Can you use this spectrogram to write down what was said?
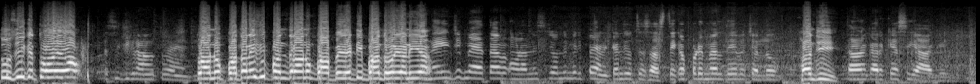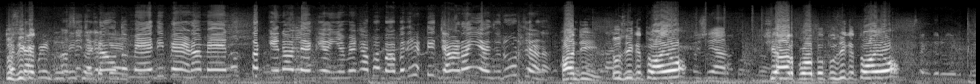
ਤੁਸੀਂ ਕਿੱਥੋਂ ਆਏ ਹੋ? ਅਸੀਂ ਜਗਰਾਉਂ ਤੋਂ ਆਏ ਹਾਂ ਜੀ। ਤੁਹਾਨੂੰ ਪਤਾ ਨਹੀਂ ਸੀ 15 ਨੂੰ ਬਾਬੇ ਦੀ ਹੱਟੀ ਬੰਦ ਹੋ ਜਾਣੀ ਆ? ਨਹੀਂ ਜੀ ਮੈਂ ਤਾਂ ਆਉਣਾ ਨਹੀਂ ਸੀ ਚਾਹੁੰਦੀ। ਮੇਰੀ ਭੈਣ ਕਹਿੰਦੀ ਉੱਥੇ ਸਸਤੇ ਕੱਪੜੇ ਮਿਲਦੇ ਆ ਵੀ ਚੱਲੋ। ਹਾਂਜੀ। ਤਾਂ ਕਰਕੇ ਅਸੀਂ ਆ ਗਏ। ਤੁਸੀਂ ਅਸੀਂ ਕਿ- ਆਪਣੀ ਡਿਊਟੀ ਅਸੀਂ ਛੱਡ ਜਗਰਾਉਂ ਕੇ ਤੋਂ ਮੈਂ ਦੀ ਭੈਣ ਆ ਮੈਂ ਇਹਨੂੰ ਧੱਕੇ ਨਾਲ ਲੈ ਕੇ ਆਈ ਆ। ਮੈਂ ਕਿਹਾ ਆਪਾਂ ਬਾਬਾ ਦੀ ਹੱਟੀ ਜਾਣਾ ਹੀ ਆ ਜ਼ਰੂਰ ਜਾਣਾ। ਹਾਂਜੀ ਤੁਸੀਂ ਕਿੱਥੋਂ ਆਏ ਹੋ? ਹੁਸ਼ਿਆਰਪੁਰ ਹੁਸ਼ਿਆਰਪੁਰ ਤੋਂ। ਤੁਸੀਂ ਕਿੱਥੋਂ ਆਏ ਹੋ? ਸੰਗਰੂਰ ਤੋਂ।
